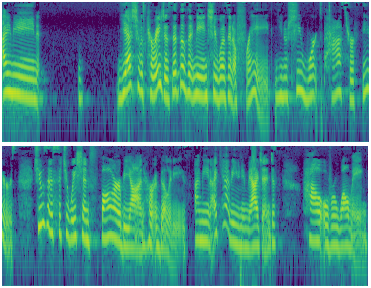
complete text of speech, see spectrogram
I mean, yes, she was courageous. That doesn't mean she wasn't afraid. You know, she worked past her fears. She was in a situation far beyond her abilities. I mean, I can't even imagine just how overwhelming,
